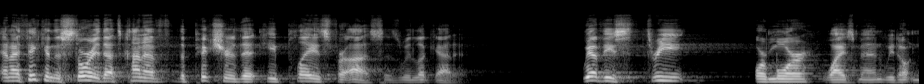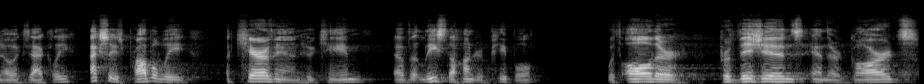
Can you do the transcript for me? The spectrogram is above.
And I think in the story, that's kind of the picture that he plays for us as we look at it. We have these three or more wise men, we don't know exactly. Actually, it's probably a caravan who came of at least 100 people with all their provisions and their guards.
